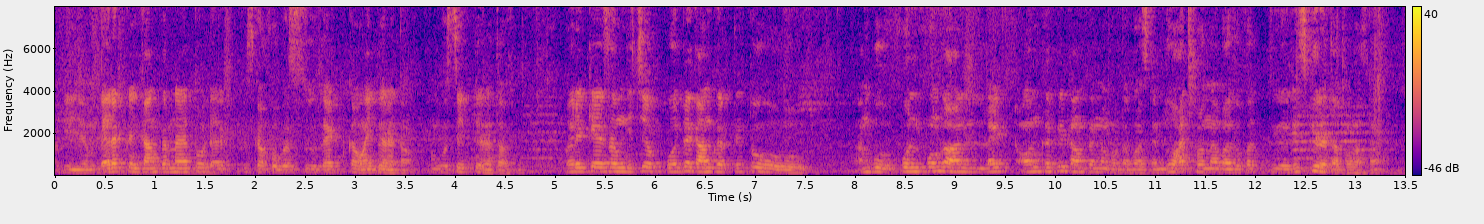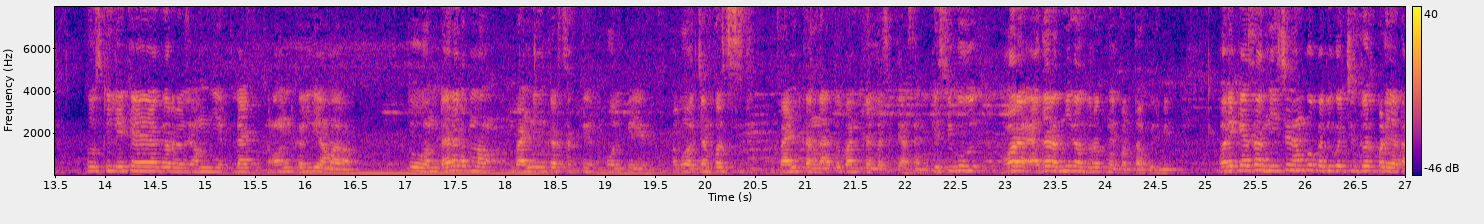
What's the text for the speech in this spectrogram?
अभी हम डायरेक्ट कहीं काम करना है तो डायरेक्ट इसका फोकस लाइट का वहीं पर रहता हमको सेफ्टी रहता है और एक कैसे हम नीचे फ़ोन पर काम करते तो हमको फ़ोन फ़ोन का लाइट ऑन करके काम करना पड़ता बस टाइम दो हाथ छोड़ना का रिस्की रहता थोड़ा सा। तो उसके लिए क्या है, अगर हम ये लाइट ऑन कर लिया हमारा तो हम डायरेक्ट अपना बैंडिंग कर सकते हैं पोल पे। अब जंपर बैंड करना है तो बैंड कर ले सकते हैं आसानी। किसी को और अदर आदमी का ज़रूरत नहीं पड़ता कुछ भी। और एक ऐसा नीचे हमको कभी कोई चीज़ ज़रूरत पड़ जाता,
